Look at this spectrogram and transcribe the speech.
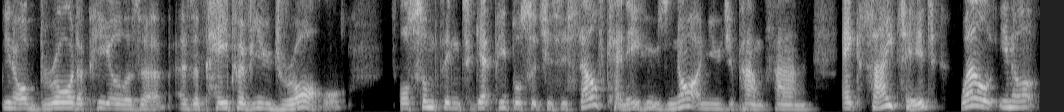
you know, broad appeal as a as a pay-per-view draw, or something to get people such as yourself, Kenny, who's not a New Japan fan, excited, well, you know,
